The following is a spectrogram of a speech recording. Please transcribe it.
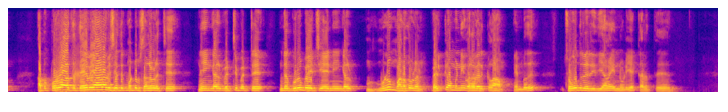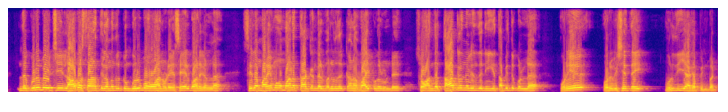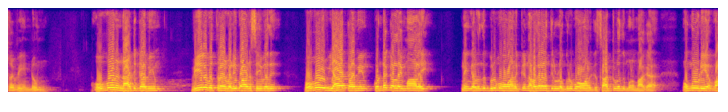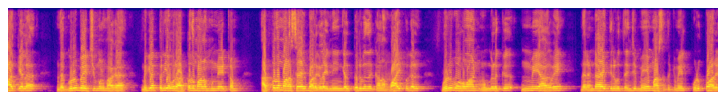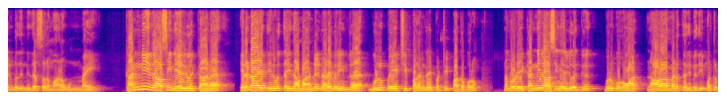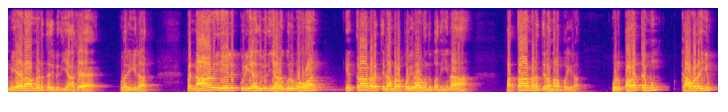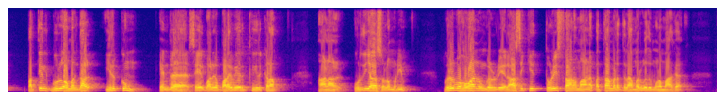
அப்போ பொருளாதாரத்தை தேவையான விஷயத்துக்கு மட்டும் செலவழித்து நீங்கள் வெற்றி பெற்று இந்த குரு பயிற்சியை நீங்கள் முழு மனதுடன் வெல்கம் பண்ணி வரவேற்கலாம் என்பது சோதிட ரீதியான என்னுடைய கருத்து. இந்த குரு பயிற்சி லாபஸ்தானத்தில் அமர்ந்திருக்கும் குரு பகவானுடைய செயல்பாடுகளில் சில மறைமுகமான தாக்கங்கள் வருவதற்கான வாய்ப்புகள் உண்டு. ஸோ அந்த தாக்கங்களிலிருந்து நீங்கள் தப்பித்துக்கொள்ள ஒரே ஒரு விஷயத்தை உறுதியாக பின்பற்ற வேண்டும். ஒவ்வொரு ஞாயிற்றுக்கிழமையும் வீரபுத்திரர் வழிபாடு செய்வது ஒவ்வொரு வியாழக்கிழமையும் கொண்டக்கல்லை மாலை நீங்கள் வந்து குரு பகவானுக்கு நவகிரகத்தில் உள்ள குரு பகவானுக்கு சாற்றுவது மூலமாக உங்களுடைய வாழ்க்கையில் இந்த குரு பயிற்சி மூலமாக மிகப்பெரிய ஒரு அற்புதமான முன்னேற்றம் அற்புதமான செயல்பாடுகளை நீங்கள் பெறுவதற்கான வாய்ப்புகள் குரு பகவான் உங்களுக்கு உண்மையாகவே இந்த ரெண்டாயிரத்தி இருபத்தஞ்சு மே மாதத்துக்கு மேல் கொடுப்பார் என்பது நிதர்சனமான உண்மை. கன்னி ராசி நேர்களுக்கான இரண்டாயிரத்தி இருபத்தைந்தாம் ஆண்டு நடைபெறுகின்ற குரு பயிற்சி பலன்களை பற்றி பார்க்க போகிறோம் நம்மளுடைய கன்னிராசி நேர்களுக்கு குரு பகவான் நாலாம் இடத்ததிபதி மற்றும் ஏழாம் இடத்ததிபதியாக வருகிறார். இப்போ நாலு ஏழுக்குரிய அதிபதியான குரு பகவான் எத்தனாம் இடத்தில் அமரப்போகிறார் வந்து பார்த்தீங்கன்னா பத்தாம் இடத்தில் அமரப்போகிறார். ஒரு பதட்டமும் கவலையும் பத்தில் குரு அமர்ந்தால் இருக்கும் என்ற செயல்பாடுகள் பல பேருக்கு இருக்கலாம். ஆனால் உறுதியாக சொல்ல முடியும் குரு பகவான் உங்களுடைய ராசிக்கு தொழிற்ஸ்தானமான பத்தாம் இடத்தில் அமர்வது மூலமாக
